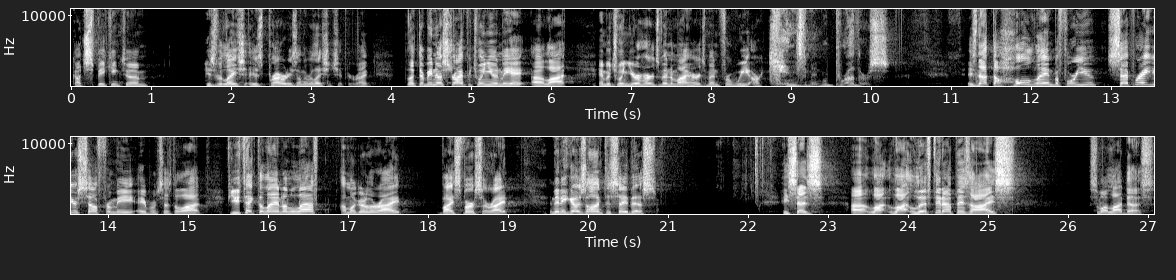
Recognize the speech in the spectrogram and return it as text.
God's speaking to him. His, relation, his priorities on the relationship here, right? Let there be no strife between you and me, uh, Lot, and between your herdsmen and my herdsmen, for we are kinsmen. We're brothers. Is not the whole land before you? Separate yourself from me, Abram says to Lot. If you take the land on the left, I'm to go to the right, vice versa, right? And then he goes on to say this. He says, uh, Lot, Lot lifted up his eyes. This is what Lot does.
